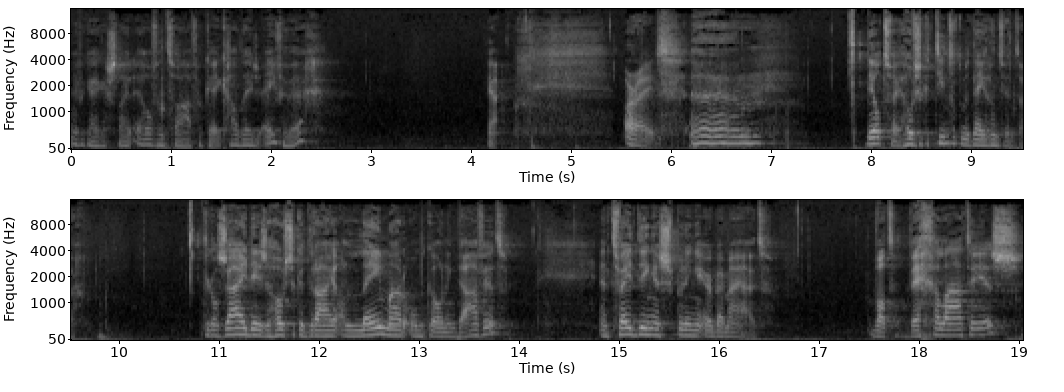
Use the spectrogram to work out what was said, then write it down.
Even kijken, slide 11 en 12. Oké, ik haal deze even weg. Ja. Alright. Um, deel 2, hoofdstukken 10 tot en met 29. Wat ik al zei, deze hoofdstukken draaien alleen maar om koning David. En twee dingen springen er bij mij uit. Wat weggelaten is,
